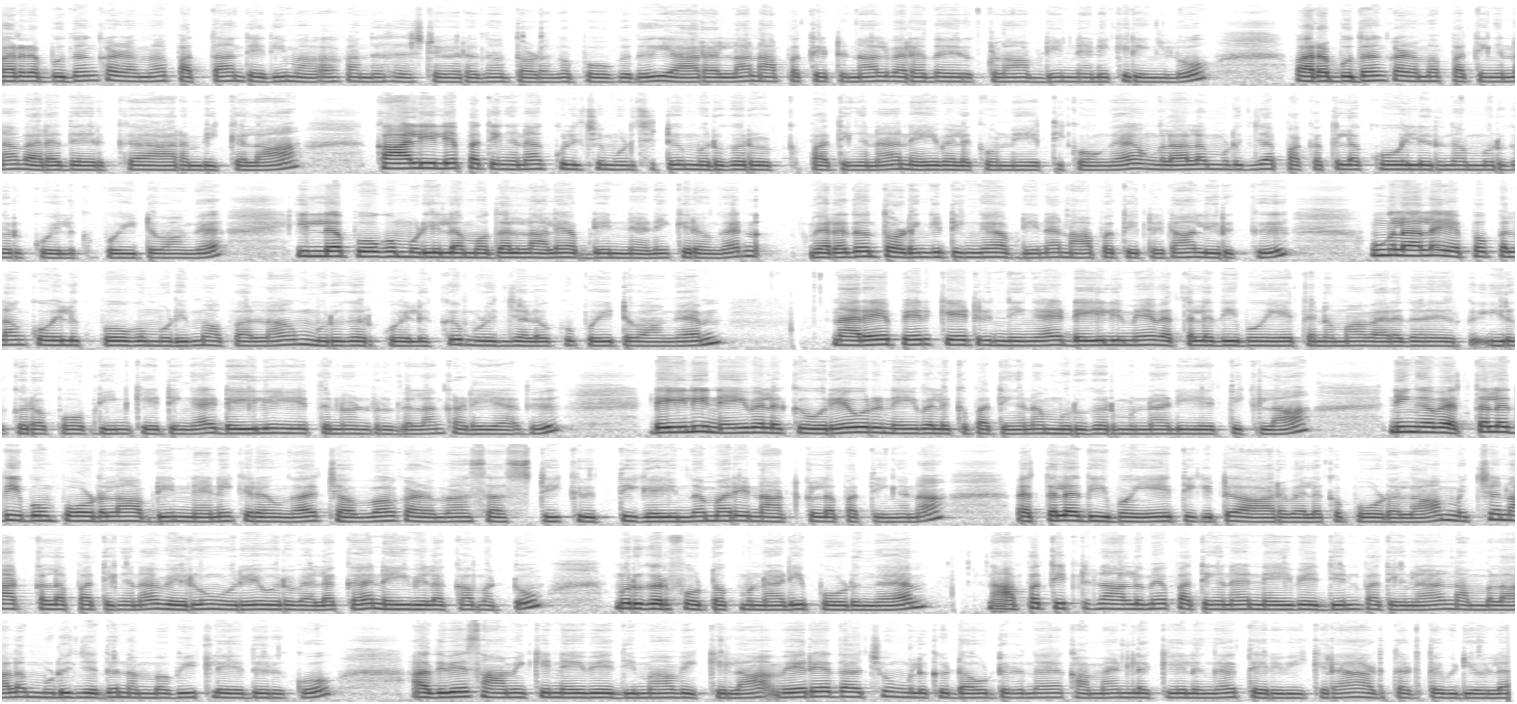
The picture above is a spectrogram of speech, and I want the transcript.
வர புதன்கிழமை பத்தாம் தேதி மகாகந்த சஷ்டி விரதம் தொடங்க போகுது. யாரெல்லாம் நாற்பத்தெட்டு நாள் விரதம் இருக்கலாம் அப்படின்னு நினைக்கிறீங்களோ வர புதன்கிழமை பார்த்தீங்கன்னா விரதம் இருக்க ஆரம்பிக்கலாம். காலையிலே பார்த்தீங்கன்னா குளித்து முடிச்சுட்டு முருகருக்கு பார்த்தீங்கன்னா நெய் விளக்கு ஒன்று ஏற்றிக்கோங்க உங்களால் முடிஞ்சால் பக்கத்தில் கோயில் இருந்தால் முருகர் கோயிலுக்கு போயிட்டு வாங்க. இல்லை போக முடியல முதல் நாளே அப்படின்னு நினைக்கிறவங்க விரதம் தொடங்கிட்டீங்க அப்படின்னா நாற்பத்தெட்டு நாள் இருக்குது உங்களால் எப்பப்பெல்லாம் கோயிலுக்கு போக முடியுமோ அப்போல்லாம் முருகர் கோயிலுக்கு முடிஞ்ச அளவுக்கு போயிட்டு வாங்க. நிறைய பேர் கேட்டிருந்தீங்க டெய்லியுமே வெத்தலை தீபம் ஏற்றணுமா விரதம் இருக்கு இருக்கிறப்போ? அப்படின்னு கேட்டிங்க. டெய்லியும் ஏற்றணுன்றதெல்லாம் கிடையாது. டெய்லி நெய் விளக்கு ஒரே ஒரு நெய் விளக்கு பார்த்தீங்கன்னா முருகர் முன்னாடி ஏற்றிக்கலாம் நீங்கள் வெத்தலை தீபம் போடலாம் அப்படின்னு நினைக்கிறவங்க செவ்வாய்க்கிழமை சஷ்டி கிருத்திகை இந்த மாதிரி நாட்களில் பார்த்தீங்கன்னா வெத்தலை தீபம் ஏற்றிக்கிட்டு ஆறு விளக்கு போடலாம். மிச்ச நாட்களில் பார்த்தீங்கன்னா வெறும் ஒரே ஒரு விளக்க நெய் விளக்கா மட்டும் முருகர் ஃபோட்டோக்கு முன்னாடி போடுங்க. நாற்பத்தெட்டு நாளுமே பார்த்திங்கன்னா நெய்வேத்தியம்னு பார்த்திங்கன்னா நம்மளால் முடிஞ்சது நம்ம வீட்டில் எது இருக்கோ அதுவே சாமிக்கு நெய்வேத்தியமாக வைக்கலாம். வேறு ஏதாச்சும் உங்களுக்கு டவுட் இருந்தால் கமெண்டில் கேளுங்க. தெரிவிக்கிறேன். அடுத்தடுத்த வீடியோவில்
